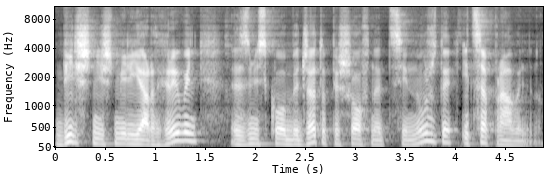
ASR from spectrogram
Більш ніж мільярд гривень з міського бюджету пішов на ці нужди, і це правильно.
